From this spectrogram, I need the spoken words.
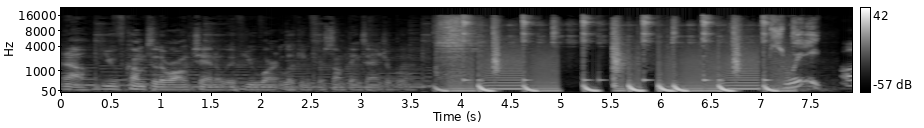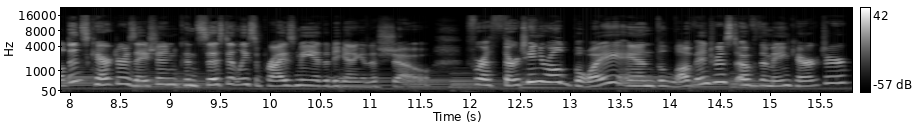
now you've come to the wrong channel if you weren't looking for something tangible. Sweet. Alden's characterization consistently surprised me at the beginning of the show. For a 13 year old boy and the love interest of the main character,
